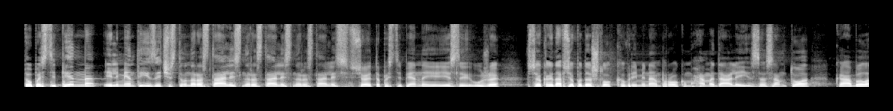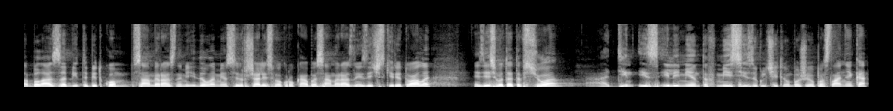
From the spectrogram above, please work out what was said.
то постепенно элементы язычества нарастались, нарастались, нарастались. Все это постепенно. И если уже все, когда все подошло к временам пророка Мухаммада, алейхиссалам, то Каба была, была забита битком самыми разными идолами, совершались вокруг Кабы самые разные языческие ритуалы. И здесь вот это все один из элементов миссии заключительного Божьего посланника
